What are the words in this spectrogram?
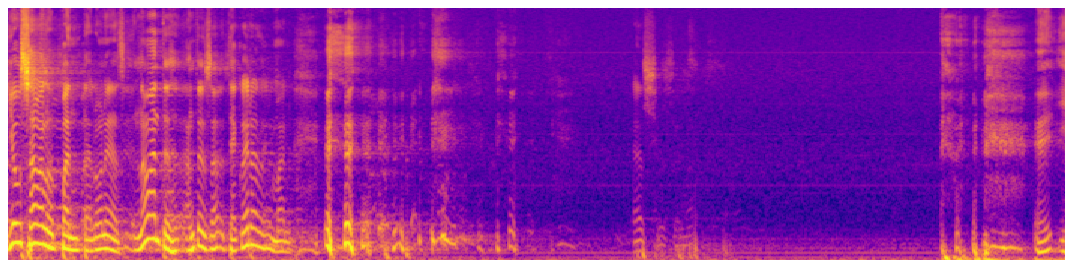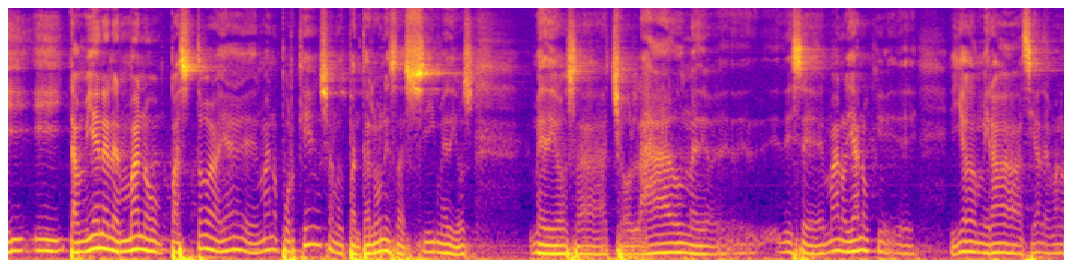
yo usaba los pantalones, no antes, antes, ¿te acuerdas, hermano? Eh, y, también el hermano pastor hermano, ¿por qué usan los pantalones así, medios, medios acholados? Medio, dice, hermano, ya no que. Y yo miraba hacia el hermano,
